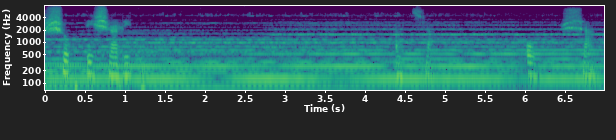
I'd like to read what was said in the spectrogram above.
শক্তিশালী করব। আচ্ছা ও শান্তি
